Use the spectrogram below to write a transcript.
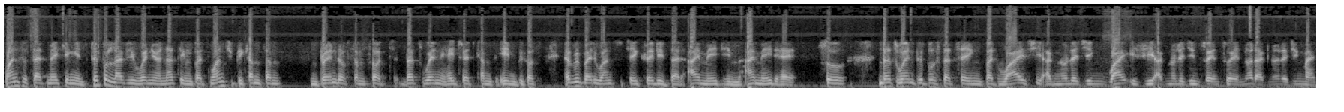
once you start making it. People love you when you're nothing, but once you become some brand of some sort, that's when hatred comes in because everybody wants to take credit that I made him, I made her. So that's when people start saying, but why is she acknowledging, why is he acknowledging so and so and not acknowledging my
